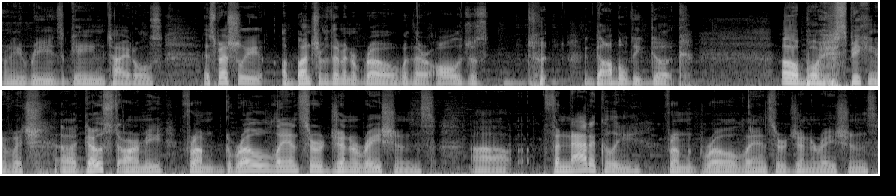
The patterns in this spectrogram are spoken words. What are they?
when he reads game titles especially a bunch of them in a row when they're all just gobbledygook. Oh boy, speaking of which, uh, Ghost Army from Growlanser Generations, uh, Fanatically from Growlanser Generations,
